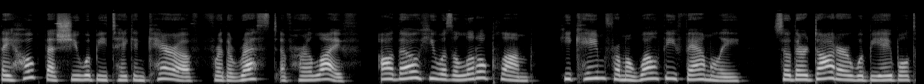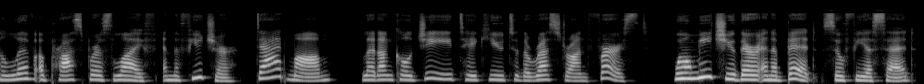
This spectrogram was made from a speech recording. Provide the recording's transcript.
they hoped that she would be taken care of for the rest of her life. Although he was a little plump, he came from a wealthy family, so their daughter would be able to live a prosperous life in the future. Dad, Mom, let Uncle G take you to the restaurant first. We'll meet you there in a bit, Sophia said.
